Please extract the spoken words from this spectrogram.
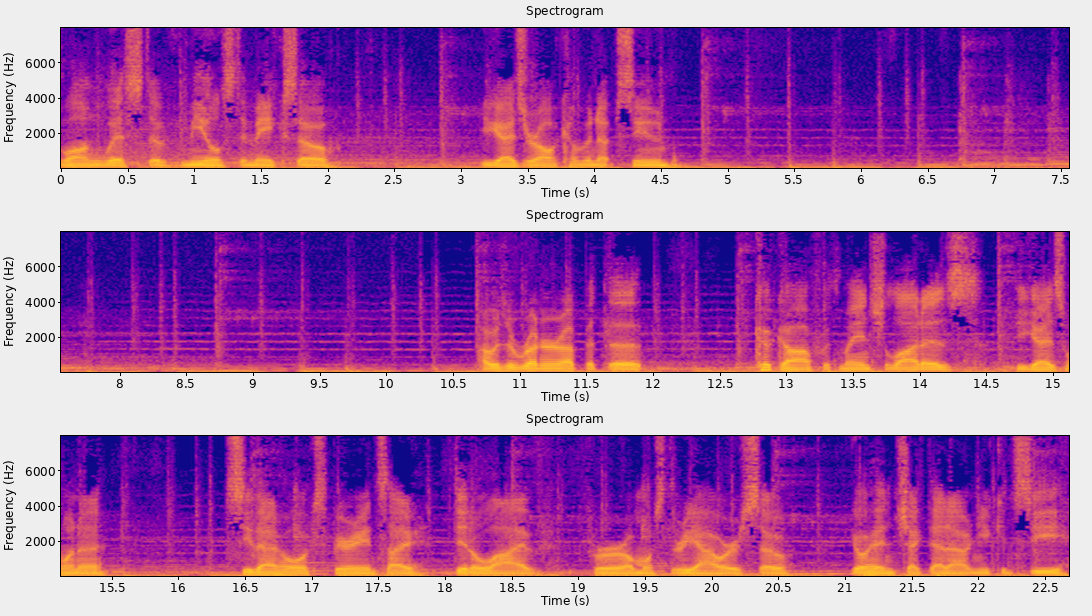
long list of meals to make, so you guys are all coming up soon. I was a runner-up at the cook-off with my enchiladas. If you guys want to see that whole experience, I did a live for almost three hours, so go ahead and check that out and you can see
